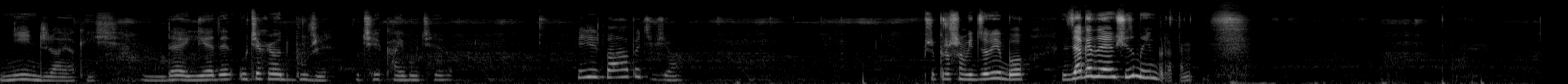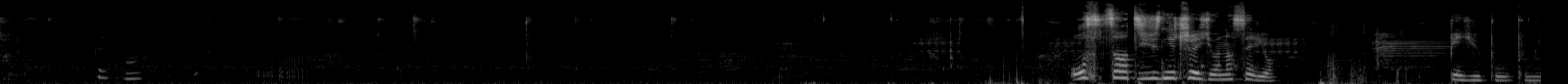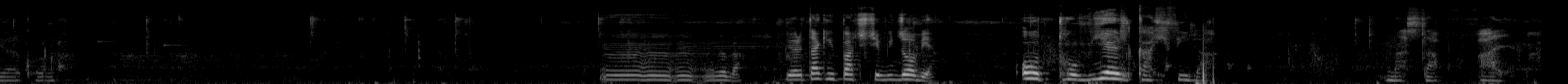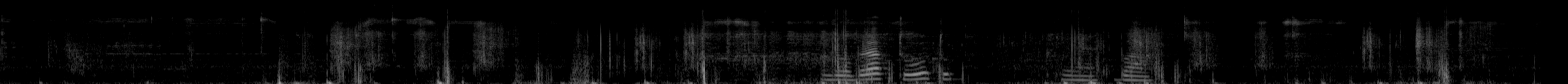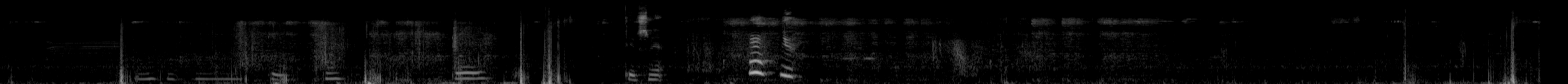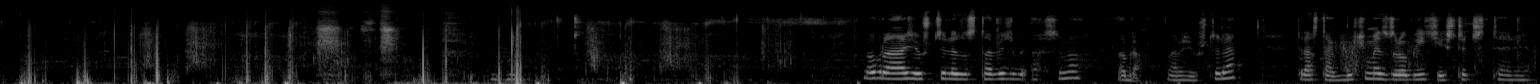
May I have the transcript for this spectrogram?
Ninja jakiś. D1. Uciekaj od burzy. Uciekaj, bo cię... Widzisz, dwa AP ci wzięła. Przepraszam widzowie, bo zagadałem się z moim bratem. Owca, ty się znietrzeździła, na serio. 5,5 promila alkoholu. Mm, mm, mm, dobra. Biorę taki, patrzcie widzowie. Oto wielka chwila. Masa falna. Dobra, tu, tu. Nie, ba. Tu, tu, tu. Ty w sumie... O, nie. Dobra, na razie już tyle zostawię, żeby... Asyna? Dobra, na razie już tyle. Teraz tak, musimy zrobić jeszcze cztery.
